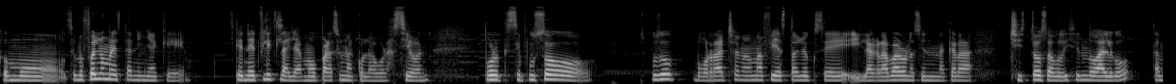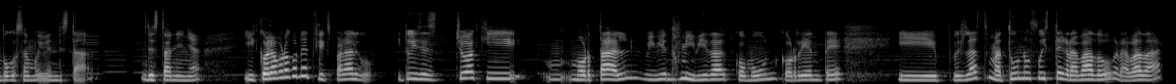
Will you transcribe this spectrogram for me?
Como se me fue el nombre de esta niña que, que Netflix la llamó para hacer una colaboración, porque se puso, se puso borracha en una fiesta, yo qué sé, y la grabaron haciendo una cara chistosa o diciendo algo. Tampoco sé muy bien de esta, de esta niña. Y colaboró con Netflix para algo. Y tú dices, yo aquí mortal, viviendo mi vida común, corriente, y pues lástima, tú no fuiste grabado, grabada,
